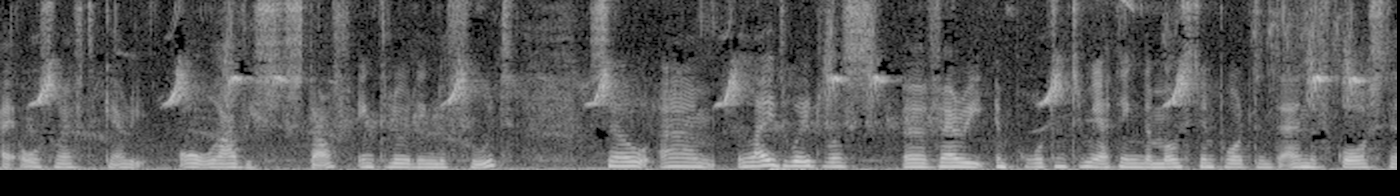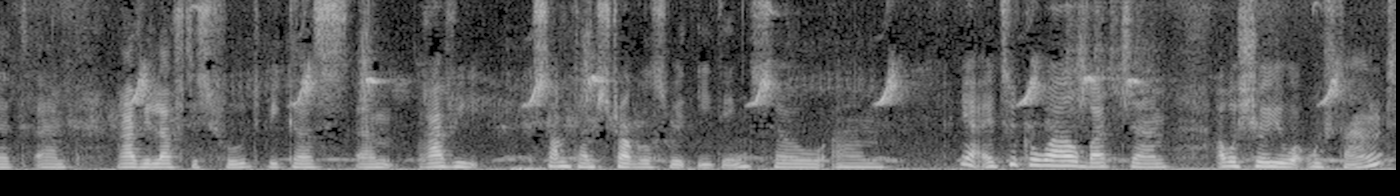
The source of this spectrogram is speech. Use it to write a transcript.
I also have to carry all Ravi's stuff including the food. So um, lightweight was uh, very important to me. I think the most important, and of course that um, Ravi loved his food because um, Ravi sometimes struggles with eating. So um, yeah, it took a while, but um, I will show you what we found.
